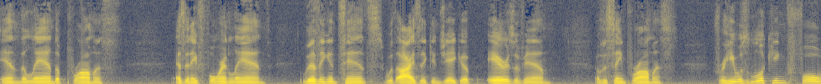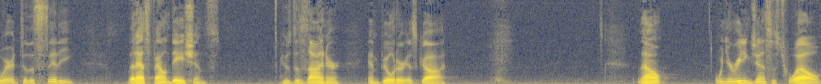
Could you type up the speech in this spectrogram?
in the land of promise, as in a foreign land, living in tents with Isaac and Jacob, heirs of him, of the same promise. For he was looking forward to the city that has foundations, whose designer and builder is God. Now, when you're reading Genesis 12,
